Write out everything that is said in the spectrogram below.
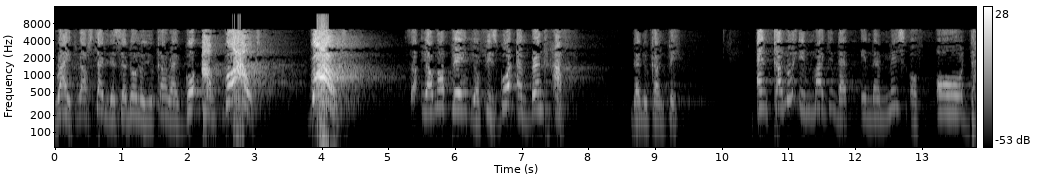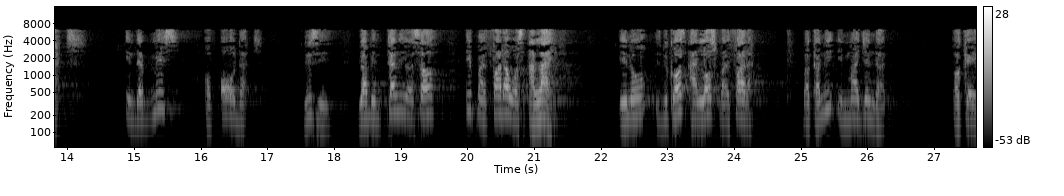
write. You have studied. They say, no, no, you can't write. Go out. Go out. Go out. So you have not paid your fees. Go and bring half. Then you can pay. And can you imagine that in the midst of all that, in the midst of all that, you see, you have been telling yourself, if my father was alive, you know, it's because I lost my father. But can you imagine that? Okay.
